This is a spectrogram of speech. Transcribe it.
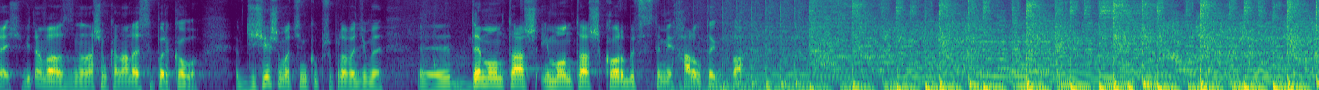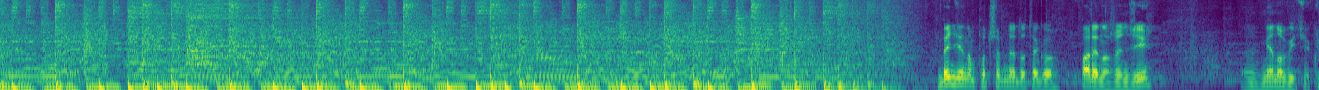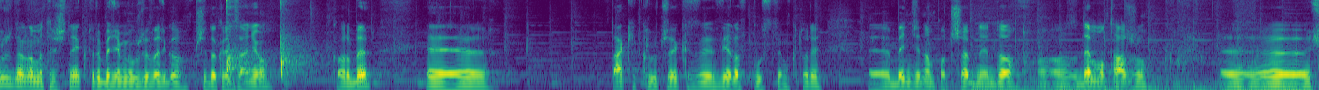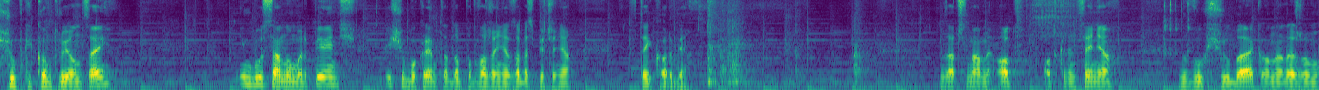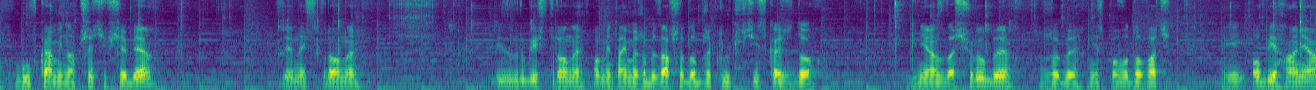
Cześć, witam Was na naszym kanale Super Koło. W dzisiejszym odcinku przeprowadzimy e, demontaż i montaż korby w systemie Halotech 2. Będzie nam potrzebne do tego parę narzędzi, e, mianowicie klucz dynamometryczny, który będziemy używać go przy dokręcaniu korby. E, Taki kluczyk z wielowpustym, który e, będzie nam potrzebny do zdemontażu e, śrubki kontrującej, imbusa numer 5 i śrubokręta do podważenia zabezpieczenia w tej korbie. Zaczynamy od odkręcenia dwóch śrubek. One leżą główkami naprzeciw siebie. Z jednej strony i z drugiej strony pamiętajmy, żeby zawsze dobrze klucz wciskać do gniazda śruby, żeby nie spowodować jej objechania.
